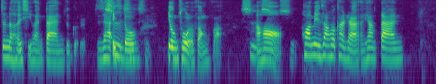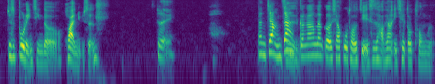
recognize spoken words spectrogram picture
真的很喜欢戴安这个人，只是他一直都用错了方法。是，然后画面上会看起来很像戴安，就是不领情的坏女生。对，但这样子但，刚刚那个小骨头解释，好像一切都通了。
